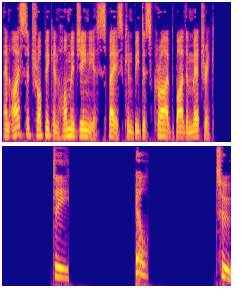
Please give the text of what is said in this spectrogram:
An isotropic and homogeneous space can be described by the metric d l 2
